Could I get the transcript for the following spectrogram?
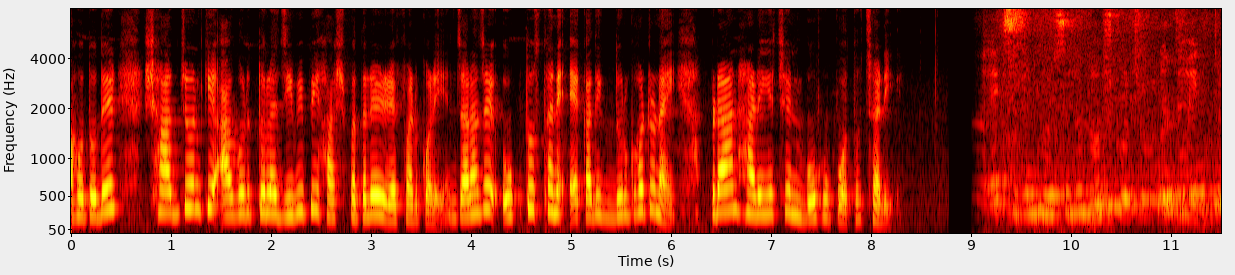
আহতদের সাতজনকে আগরতলা জিবিপি হাসপাতালে রেফার করে। জানা যায়, উক্ত স্থানে একাধিক দুর্ঘটনায় প্রাণ হারিয়েছেন বহু পথচারী। অ্যাক্সিডেন্ট হয়েছিল লস্কর চৌমনিতে একটা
